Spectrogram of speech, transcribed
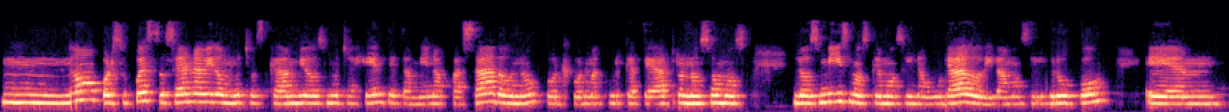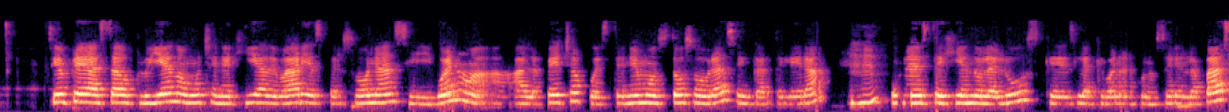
Mm, no, por supuesto, se han habido muchos cambios, mucha gente también ha pasado, ¿no? Por, por Macurca Teatro no somos los mismos que hemos inaugurado, digamos, el grupo. Em, siempre ha estado fluyendo mucha energía de varias personas y bueno, a, la fecha pues tenemos dos obras en cartelera. Una es Tejiendo la Luz, que es la que van a conocer en La Paz,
